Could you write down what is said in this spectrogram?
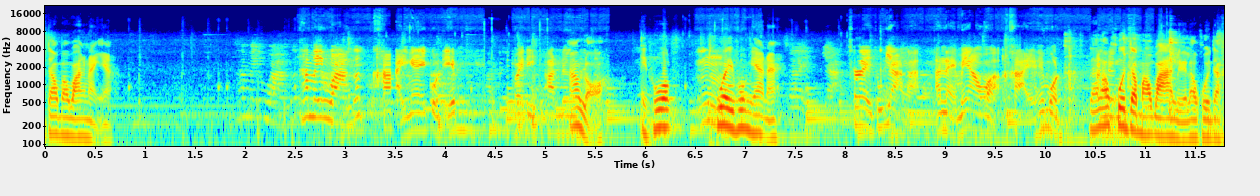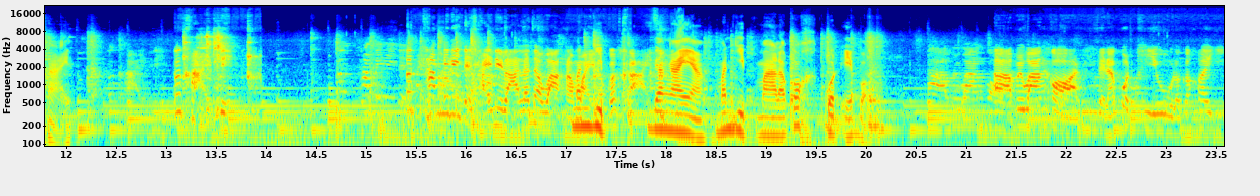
จะเอามาวางไหนอะถ้าไม่วางก็ขายไงกด F ไปดิพันหนึ่งอ้าวเหรอไอ้พวกอืมถ้วยพวกเนี้ยนะใช่ทุกอย่างอะ อันไหนไม่เอาอะขายให้หมด แล้วเราควรจะมาวางหรือเราควรจะขาย ก็ขายสิ ก็ถ้าไม่ได้จะใช้ในร้านแล้วจะวางทำไมมันหยิบก็ขายยังไงอะ มันหยิบมาแล้วก็กด F บอกอ่าไปวางก่อน เสร็จแล้วกดคิวแล้วก็ค่อยยี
